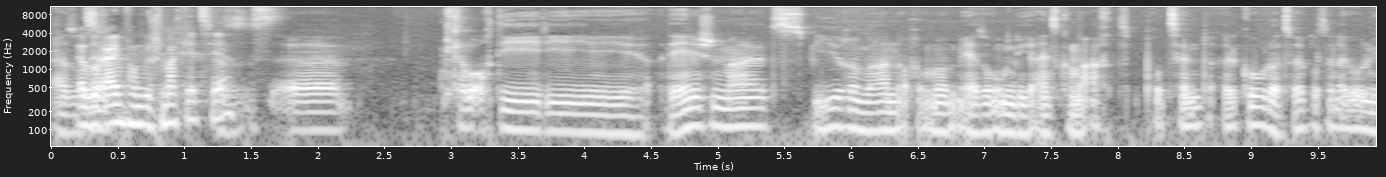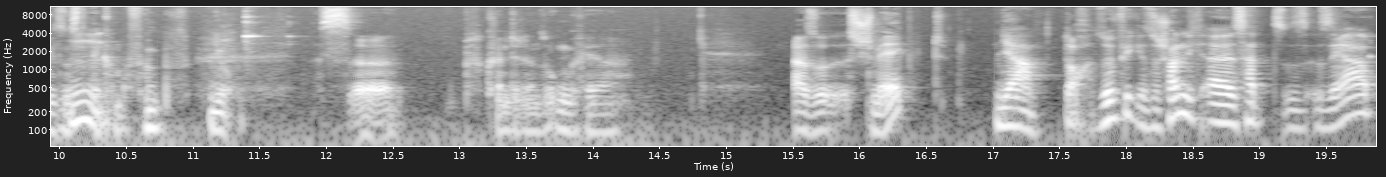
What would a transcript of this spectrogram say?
Also, Also, rein vom Geschmack jetzt her. Also ist, äh, ich glaube auch die, die dänischen Malzbiere waren auch immer mehr so um die 1,8% Alkohol oder 2% Alkohol, die sind Mm. 3,5. jo. Das äh, könnte dann so ungefähr. Also es schmeckt. Ja, doch, süffig ist es schon nicht. Äh, es hat sehr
